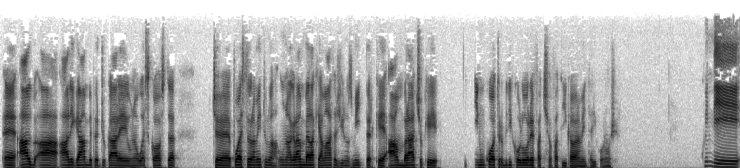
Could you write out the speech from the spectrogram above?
eh, ha, ha- ha le gambe per giocare una West Coast, cioè, può essere veramente una, una gran bella chiamata Gino Smith perché ha un braccio che in un quarterback di colore faccio fatica veramente a riconoscere. Quindi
